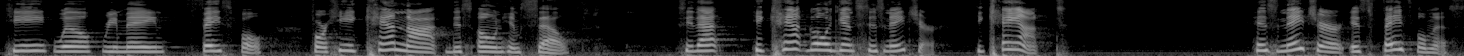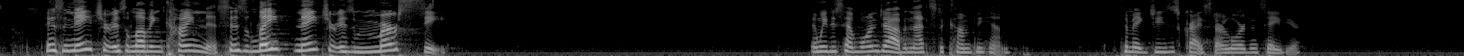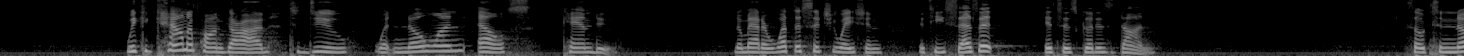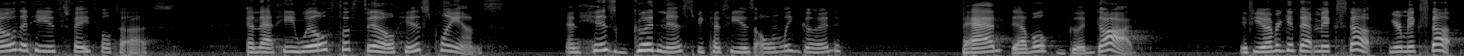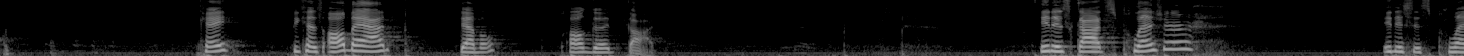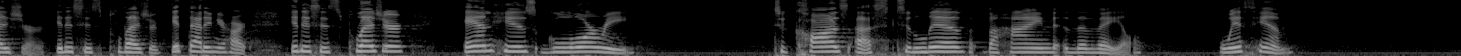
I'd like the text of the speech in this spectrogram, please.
He will remain faithful, for he cannot disown himself. See that? He can't go against his nature. He can't. His nature is faithfulness. His nature is loving kindness. His late nature is mercy. And we just have one job, and that's to come to Him, to make Jesus Christ our Lord and Savior. We can count upon God to do what no one else can do. No matter what the situation, if He says it, it's as good as done. So to know that He is faithful to us and that He will fulfill His plans and His goodness because He is only good Bad devil, good God. If you ever get that mixed up, you're mixed up. Okay? Because all bad, devil, all good, God. It is God's pleasure. It is His pleasure. It is His pleasure. Get that in your heart. It is His pleasure and His glory to cause us to live behind the veil with Him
